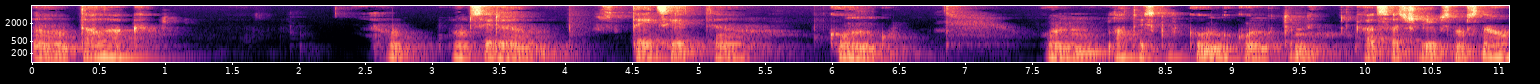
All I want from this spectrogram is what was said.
Un tālāk mums ir teiciet, kungu. Un latviešu kungu, kungu tur nekādas atšķirības mums nav.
